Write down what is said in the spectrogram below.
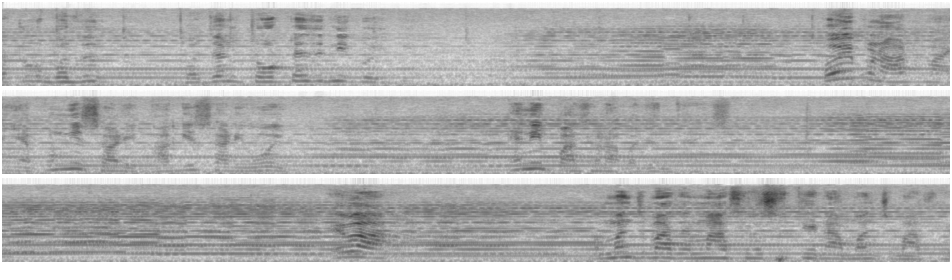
એટલું બધું ભજન ચોટે જ નહીં કોઈ બી કોઈ પણ આત્મા અહીંયા પુણ્યશાળી, ભાગ્યશાળી હોય, એની પાછળ આ ભજન થાય છે. એવા મંચ માથે મા સરસ્વતીના મંચ માથે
